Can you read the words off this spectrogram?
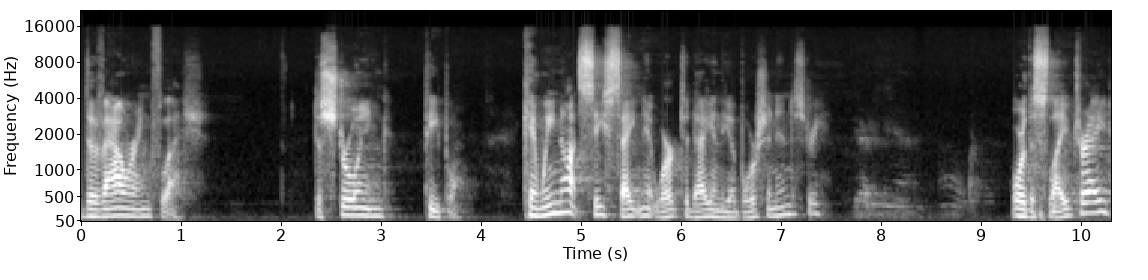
devouring flesh, destroying people. Can we not see Satan at work today in the abortion industry? Or the slave trade?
